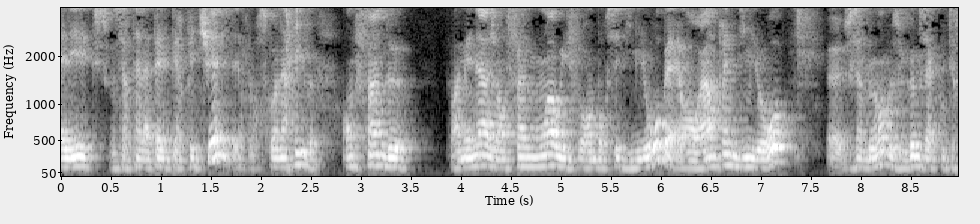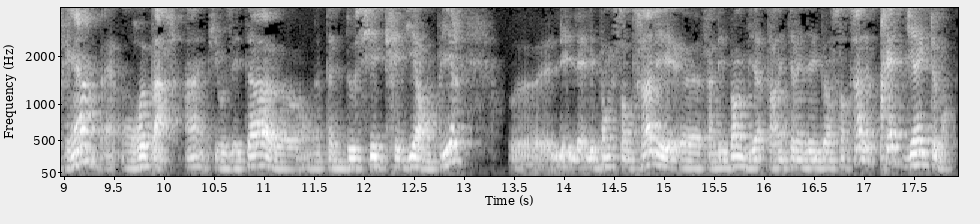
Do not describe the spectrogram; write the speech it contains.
Elle est, ce que certains l'appellent perpétuelle, c'est-à-dire lorsqu'on arrive en fin de, pour un ménage, en fin de mois où il faut rembourser 10 000 euros, ben, on réemprunte 10 000 euros euh, tout simplement parce que comme ça coûte rien, ben, on repart. Hein. Et puis aux États, euh, on n'a pas de dossier de crédit à remplir. Euh, les, banques centrales, enfin les banques par l'intermédiaire des banques centrales, prêtent directement.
